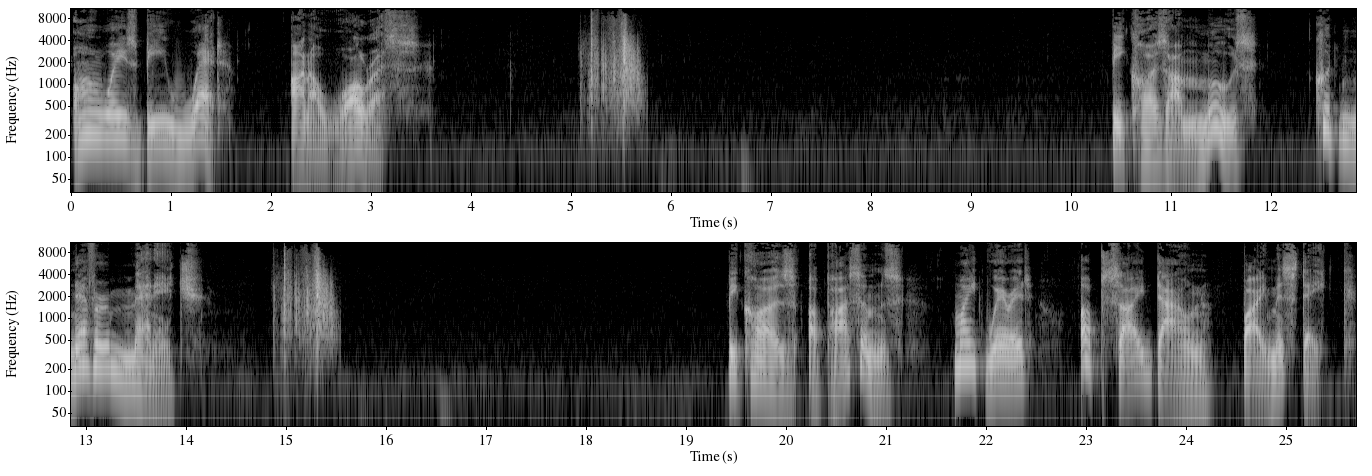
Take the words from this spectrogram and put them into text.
always be wet on a walrus. Because a moose could never manage. Because opossums might wear it upside down by mistake.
